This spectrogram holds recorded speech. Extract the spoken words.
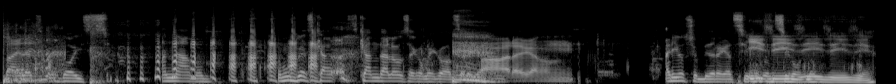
Dai, let's go, boys. Andiamo. Comunque sca- scandalosa come cosa, raga. No, raga, non... Arrivo subito, ragazzi. Easy, easy, easy, easy.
